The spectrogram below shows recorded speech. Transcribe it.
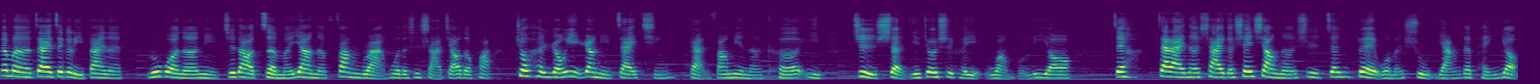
那么在这个礼拜呢，如果呢你知道怎么样呢放软或者是撒娇的话，就很容易让你在情感方面呢可以制胜，也就是可以无往不利哦。最再来呢，下一个生肖呢是针对我们属羊的朋友。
